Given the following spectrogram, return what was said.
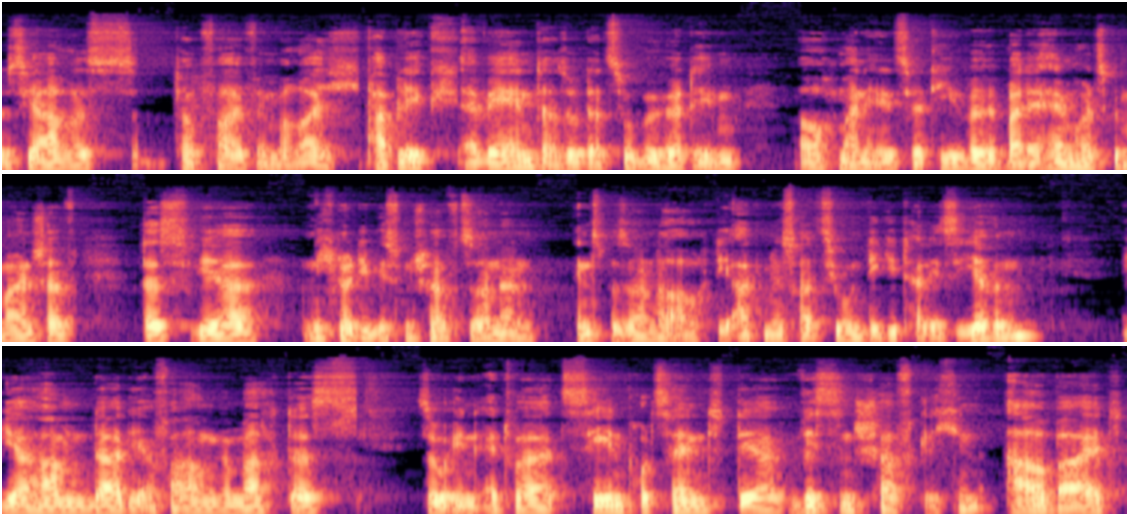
des Jahres Top 5 im Bereich Public erwähnt. Also dazu gehört eben auch meine Initiative bei der Helmholtz-Gemeinschaft, dass wir nicht nur die Wissenschaft, sondern insbesondere auch die Administration digitalisieren. Wir haben da die Erfahrung gemacht, dass so in etwa zehn Prozent der wissenschaftlichen Arbeit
